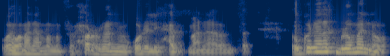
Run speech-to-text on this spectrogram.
وهو معناها حر انه يقول اللي يحب معناها. وكنا نقبلوا منه.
